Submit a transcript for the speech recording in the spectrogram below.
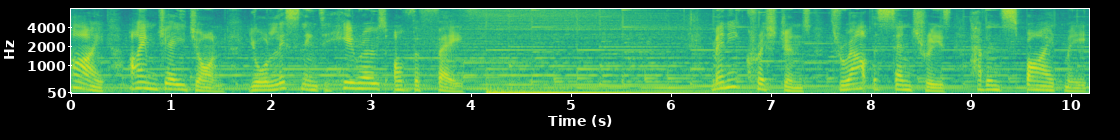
Hi, I'm J.John. You're listening to Heroes of the Faith. Many Christians throughout the centuries have inspired me,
